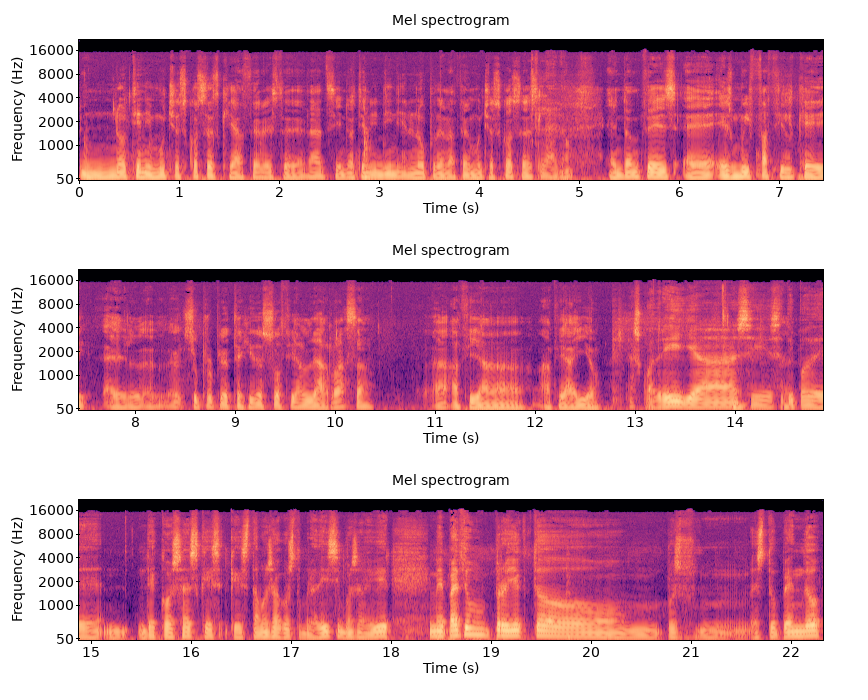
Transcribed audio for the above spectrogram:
no tienen muchas cosas que hacer a esta edad, si no tienen dinero no pueden hacer muchas cosas. Claro. Entonces es muy fácil que su propio tejido social le arrasa hacia, hacia ello. Las cuadrillas y ese tipo de, cosas que, estamos acostumbradísimos a vivir. Me parece un proyecto pues estupendo,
